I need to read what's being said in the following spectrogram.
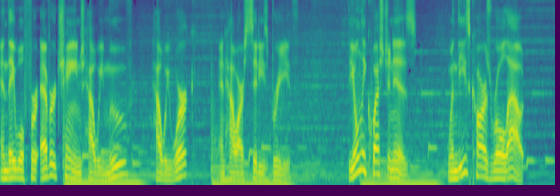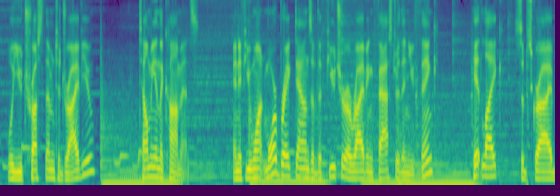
And they will forever change how we move, how we work, and how our cities breathe. The only question is, when these cars roll out, will you trust them to drive you? Tell me in the comments. And if you want more breakdowns of the future arriving faster than you think, hit like, subscribe,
